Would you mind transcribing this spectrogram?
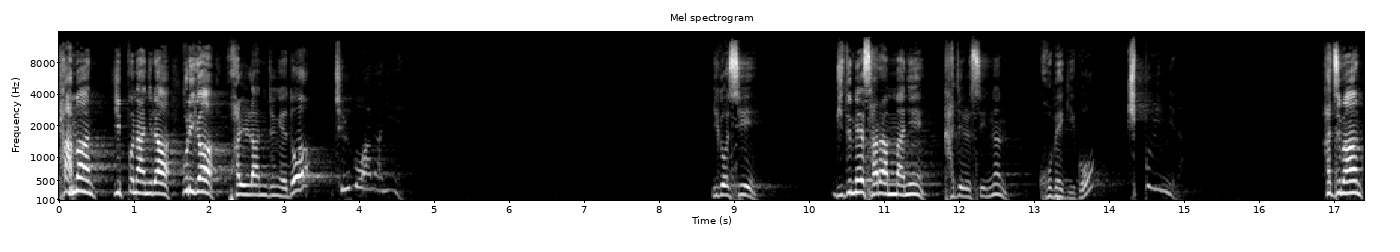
다만 이뿐 아니라 우리가 환란 중에도 즐거워하나니. 이것이 믿음의 사람만이 가질 수 있는 고백이고 기쁨입니다. 하지만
